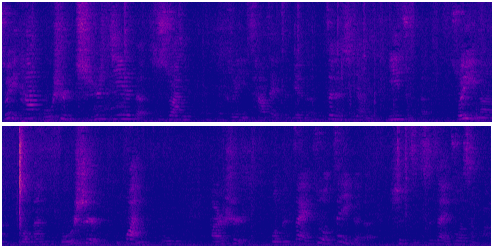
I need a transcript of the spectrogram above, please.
所以它不是直接的酸可以插在这边的，这个是要有医嘱的。所以呢，我们不是换肤，而是我们在做这个的，是只是在做什么？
